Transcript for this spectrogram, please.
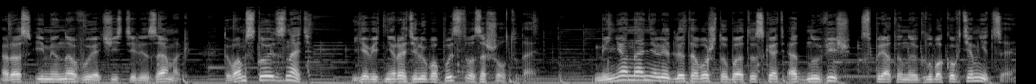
«Раз именно вы очистили замок, то вам стоит знать, я ведь не ради любопытства зашел туда. Меня наняли для того, чтобы отыскать одну вещь, спрятанную глубоко в темнице.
